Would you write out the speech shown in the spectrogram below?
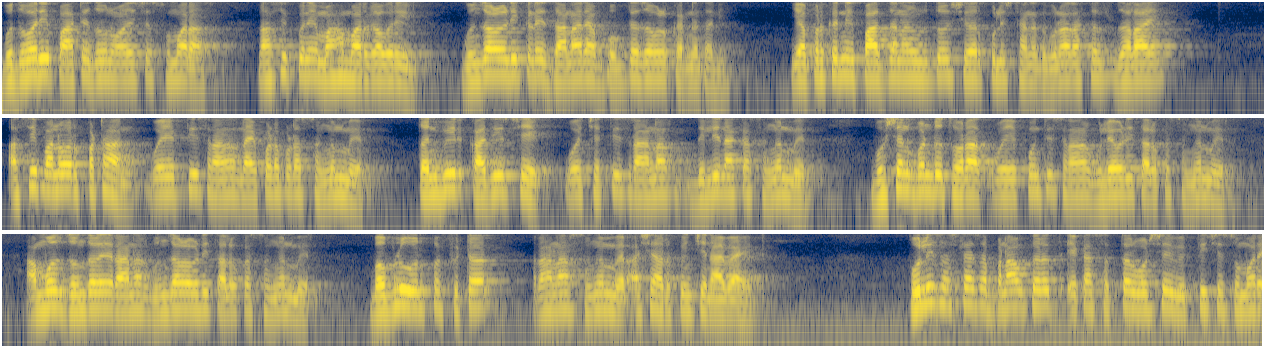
बुधवारी पहाटे दोन वाजेच्या सुमारास नाशिक पुणे महामार्गावरील गुंजाळवाडीकडे जाणाऱ्या बोगद्याजवळ करण्यात आली. या प्रकरणी पाच जणांविरुद्ध शहर पोलीस ठाण्यात गुन्हा दाखल झाला आहे. आसिफ अनवर पठाण व एकतीस राहणार नायपडापडा संगनमेर तन्वीर कादिर शेख व छत्तीस राहणार दिल्ली नाका संगनमेर भूषण बंडू थोरात व एकोणतीस राहणार गुलेवाडी तालुका संगनमेर अमोल जोंदळे राहणार गुंजाळवाडी तालुका संगनमेर बबलू उर्फ फिटर राहणार संगमेर अशा आरोपींची नावे आहेत. पोलीस असल्याचा बनाव करत एका सत्तर वर्षीय व्यक्तीचे सुमारे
